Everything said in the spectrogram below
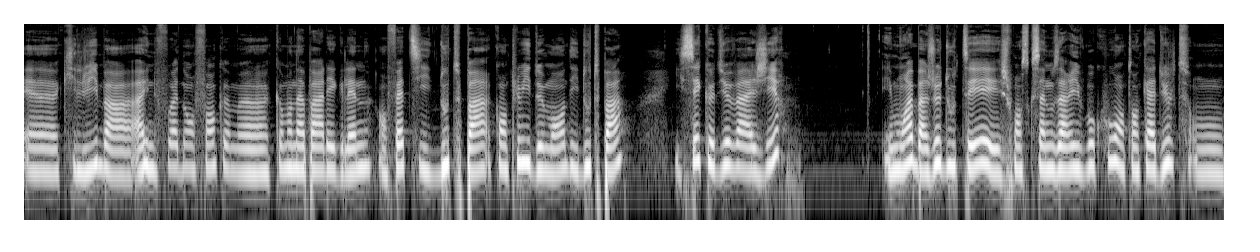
Euh, qui lui bah, a une foi d'enfant comme, euh, comme on a parlé Glenn. En fait, il doute pas. Quand lui il demande, il doute pas. Il sait que Dieu va agir. Et moi, bah, je doutais, et je pense que ça nous arrive beaucoup en tant qu'adultes. On,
